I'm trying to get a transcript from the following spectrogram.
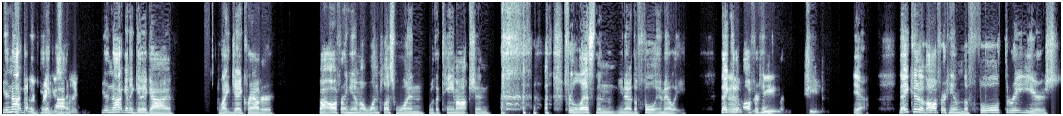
You're not going to get a great use of guy you're not going to get a guy like Jay Crowder by offering him a one plus one with a team option for less than you know the full MLE. They could have offered him, cheap. yeah, they could have offered him the full three years,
